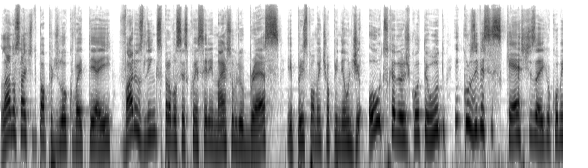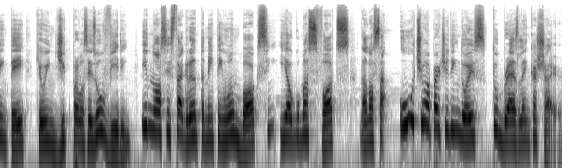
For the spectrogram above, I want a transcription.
Lá no site do Papo de Louco vai ter aí vários links para vocês conhecerem mais sobre o Brass e principalmente a opinião de outros criadores de conteúdo, inclusive esses casts aí que eu comentei, que eu indico para vocês ouvirem. E no nosso Instagram também tem o unboxing e algumas fotos da nossa última partida em dois do Brass Lancashire.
